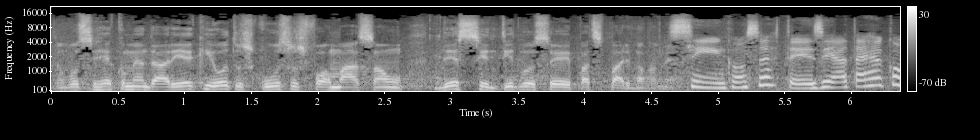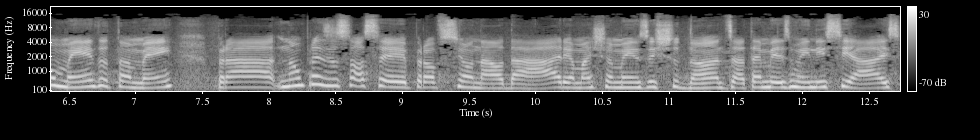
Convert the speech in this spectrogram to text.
Então você recomendaria que outros cursos, formação desse sentido, você participaria novamente? Sim, com certeza. E até recomendo também para não precisa só ser profissional da área, mas também os estudantes, até mesmo iniciais,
